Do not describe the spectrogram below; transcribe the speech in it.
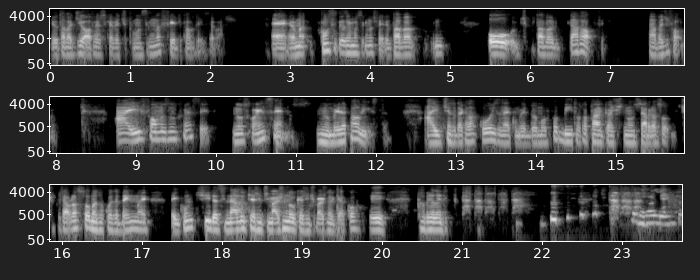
Eu tava de off, acho que era tipo uma segunda-feira, talvez, eu acho. É, era uma, com certeza era uma segunda-feira. Eu tava ou, tipo, tava, tava off. Tava de folga. Aí fomos nos conhecer. Nos conhecemos. No meio da Paulista. Aí tinha toda aquela coisa, né? Com medo da homofobia, tal, tal, então a gente não se abraçou. Tipo, se abraçou, mas uma coisa bem, bem contida, assim. Nada do que a gente imaginou, que a gente imaginou que ia correr. Câmera lenta. Tá, tá, tá, tá, tá. Câmera lenta.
